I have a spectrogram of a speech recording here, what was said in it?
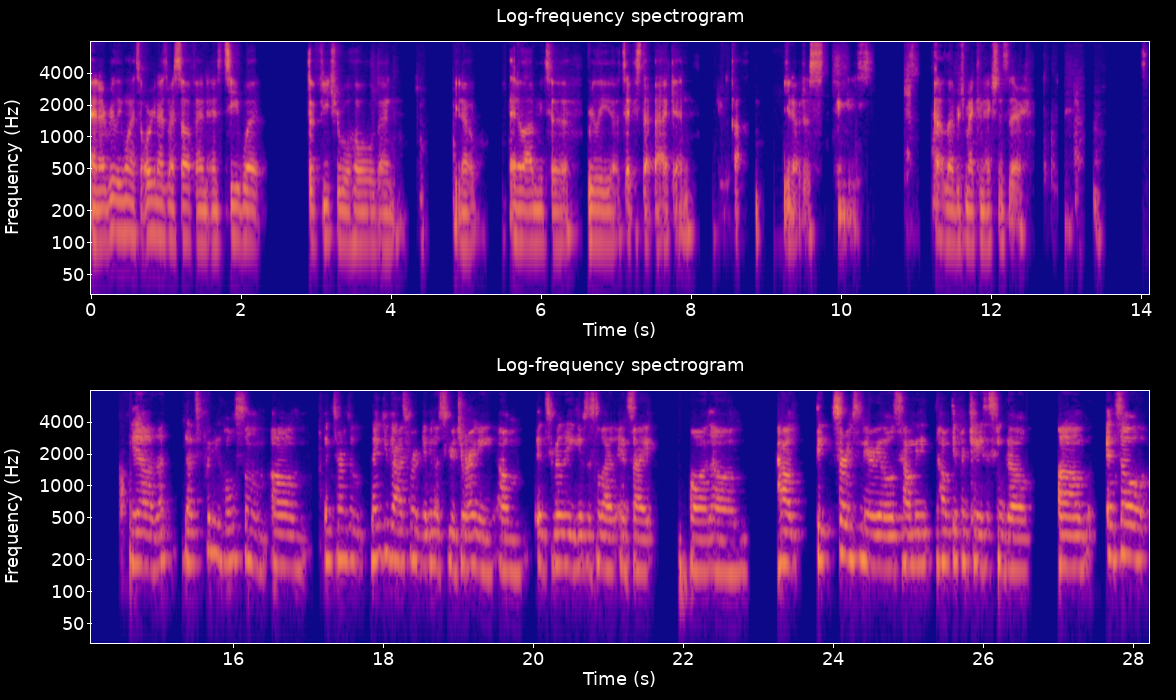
and I really wanted to organize myself and, and see what the future will hold. And, you know, it allowed me to really uh, take a step back and, uh, you know, just uh, leverage my connections there. Yeah, that, that's pretty wholesome. Um, in terms of, thank you guys for giving us your journey. Um, it really gives us a lot of insight on um, how certain scenarios, how many, how different cases can go. Um, and so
